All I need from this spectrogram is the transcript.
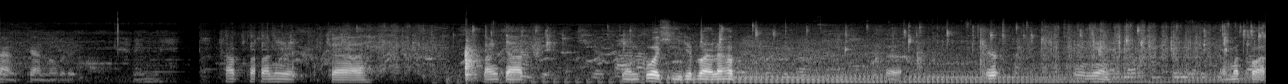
ล้างจานเอาก็ได้ ครับตอนนี้จะหลังจากนั้นก็ฉี่เรียบร้อยแล้วครับเออเออเมี่ยเอามาถอด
